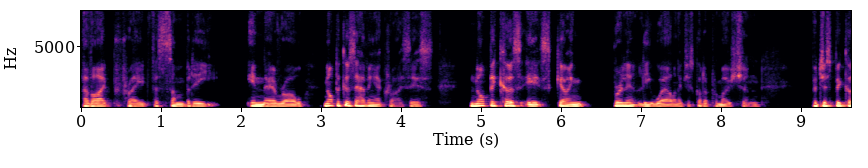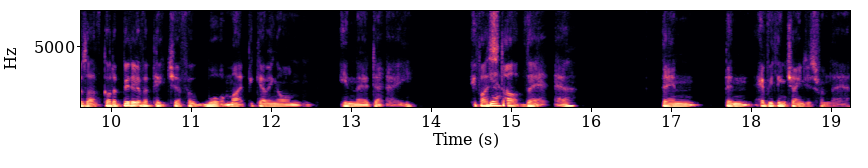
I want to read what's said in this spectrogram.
have I prayed for somebody in their role, not because they're having a crisis, not because it's going brilliantly well and they've just got a promotion, but just because I've got a bit of a picture for what might be going on in their day. If I yeah. start there, then then everything changes from there.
